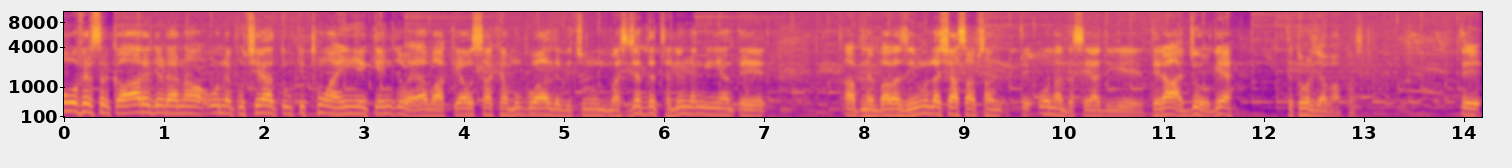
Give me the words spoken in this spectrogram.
ਉਹ ਫਿਰ ਸਰਕਾਰ ਜਿਹੜਾ ਨਾ ਉਹਨੇ ਪੁੱਛਿਆ, ਤੂੰ ਕਿੱਥੋਂ ਆਈ ਹੈ ਕਿੰਜ ਹੋਇਆ ਵਾਕਿਆ? ਉਸ ਆਖਿਆ, ਮੁਗਵਾਲ ਦੇ ਵਿੱਚੋਂ ਮਸਜਿਦ ਦੇ ਥੱਲਿਓਂ ਲੰਘੀਆਂ ਤੇ ਆਪਣੇ ਬਾਬਾ ਜ਼ੀਮੁੱਲਾ ਸ਼ਾਹ ਸਾਹਿਬ ਸਨ ਤੇ ਉਹਨਾਂ ਦੱਸਿਆ ਜੀ, ਇਹ ਤੇਰਾ ਅੱਜ ਹੋ ਗਿਆ ਤੇ ਟੁਰ ਜਾ ਵਾਪਸ। ਤੇ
